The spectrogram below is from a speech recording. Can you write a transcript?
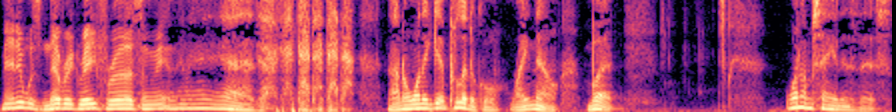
man, it was never great for us, and yeah, now, I don't want to get political right now, but what I'm saying is this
